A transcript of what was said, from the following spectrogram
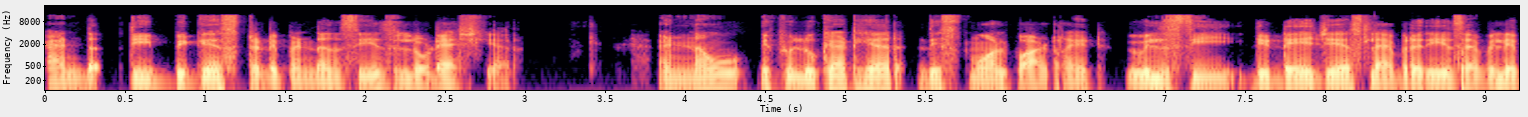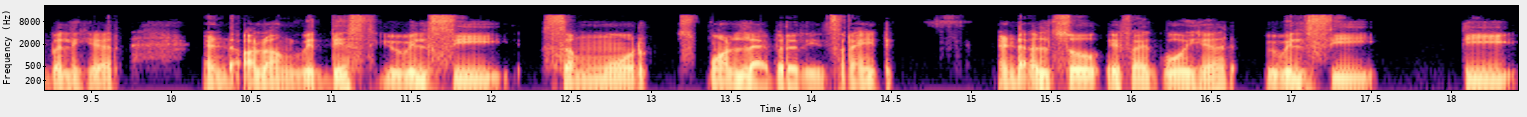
and the biggest dependency is Lodash here. And now if you look at here, this small part, right, you will see the day.js library is available here. And along with this, you will see some more small libraries, right? And also, if I go here, you will see the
